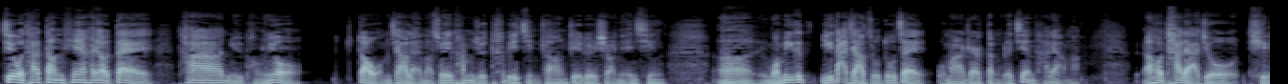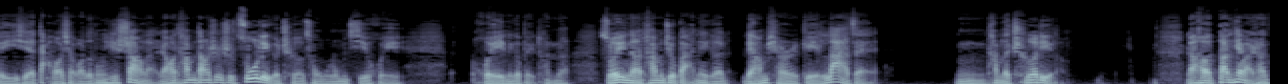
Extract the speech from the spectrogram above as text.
结果他当天还要带他女朋友到我们家来嘛，所以他们就特别紧张，这对小年轻，呃，我们一个一个大家族都在我妈这儿等着见他俩嘛，然后他俩就提了一些大包小包的东西上来，然后他们当时是租了一个车从乌鲁木齐回。回那个北屯的，所以呢，他们就把那个凉皮儿给落在，嗯，他们的车里了。然后当天晚上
